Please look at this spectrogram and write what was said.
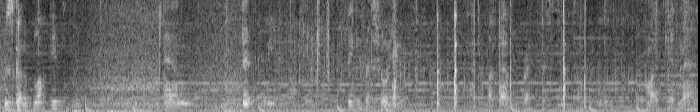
I'm just gonna block it and let's. I think if I show you my body breakfast, some people might get mad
